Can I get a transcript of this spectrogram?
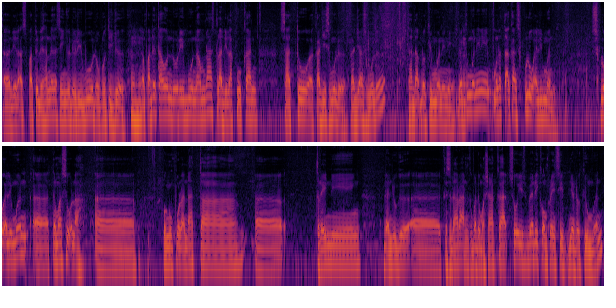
uh, dia sepatut di sana sehingga 2023. Mm-hmm. Dan pada tahun 2016 telah dilakukan satu uh, kaji semula, kajian semula terhadap dokumen ini. Dokumen ini meletakkan 10 elemen. 10 elemen uh, termasuklah uh, pengumpulan data, uh, training dan juga uh, kesedaran kepada masyarakat. So it's very comprehensive punya dokumen.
